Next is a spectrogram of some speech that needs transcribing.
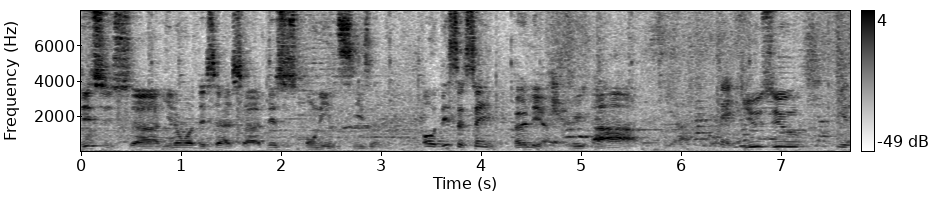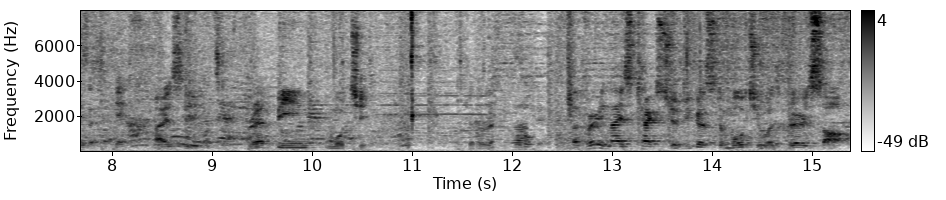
this is uh, you know what this says. Uh, this is only in season. Oh, this is the same earlier. We, ah, yuzu. I see. Red bean mochi. Okay, A very nice texture because the mochi was very soft,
